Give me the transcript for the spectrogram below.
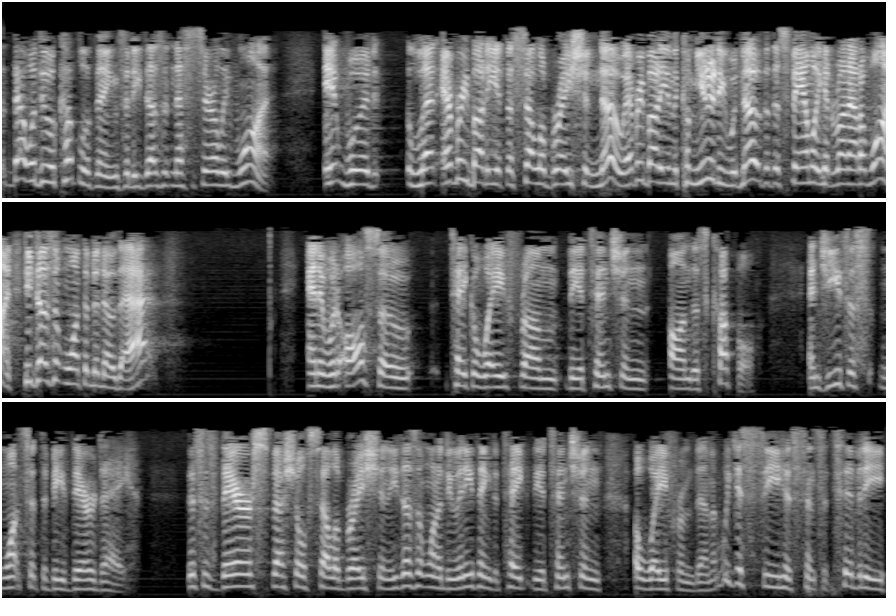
that would do a couple of things that he doesn't necessarily want. It would let everybody at the celebration know, everybody in the community would know that this family had run out of wine. He doesn't want them to know that. And it would also take away from the attention on this couple. And Jesus wants it to be their day. This is their special celebration. He doesn't want to do anything to take the attention away from them. And we just see his sensitivity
